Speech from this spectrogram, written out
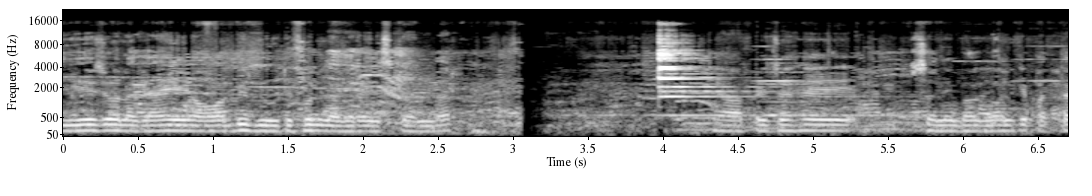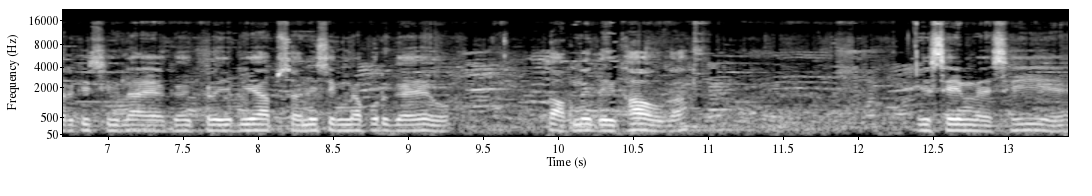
दिए जो लगाए हैं और भी ब्यूटीफुल लग रहे हैं इसके अंदर। यहाँ पे जो है, शनि भगवान के पत्थर की शिला है। अगर कभी आप शनि सिंगनापुर गए हो तो आपने देखा होगा। ये सेम वैसे ही है।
